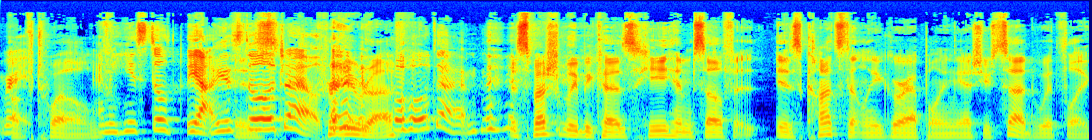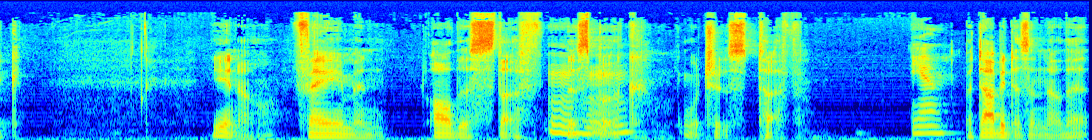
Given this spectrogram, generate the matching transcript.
Right. of twelve. I mean, he's still yeah, he's still a child pretty rough. the whole time. especially because he himself is constantly grappling as you said with like you know fame and all this stuff this mm-hmm. book which is tough. Yeah. but dobby doesn't know that.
